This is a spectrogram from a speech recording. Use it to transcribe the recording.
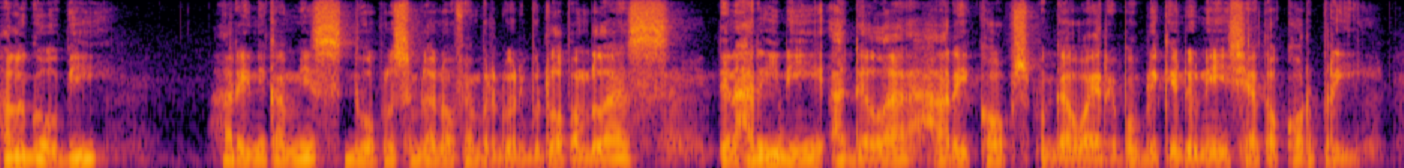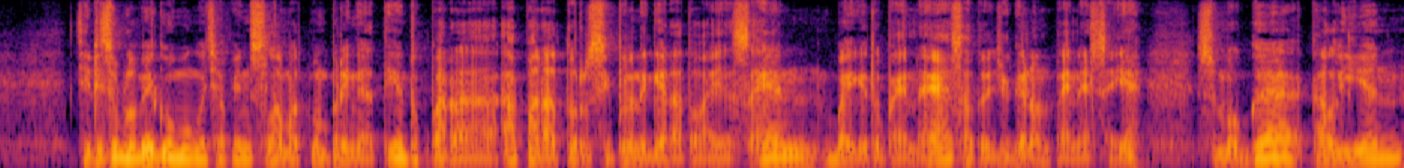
Halo Gobi, hari ini Kamis 29 November 2018 dan hari ini adalah Hari Korps Pegawai Republik Indonesia atau Korpri. Jadi sebelumnya gue mau ngucapin selamat memperingati untuk para aparatur sipil negara atau ASN, baik itu PNS atau juga non-PNS ya. Semoga kalian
